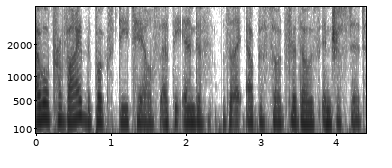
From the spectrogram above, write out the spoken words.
I will provide the book's details at the end of the episode for those interested.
